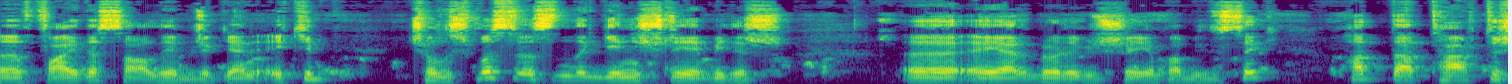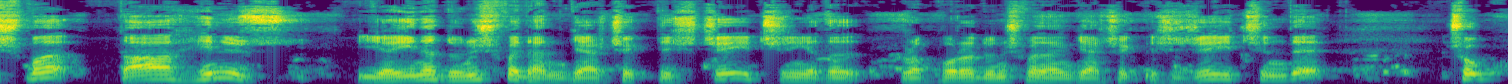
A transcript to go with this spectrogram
e, fayda sağlayabilecek. Yani ekip çalışma sırasında genişleyebilir e, eğer böyle bir şey yapabilirsek. Hatta tartışma daha henüz yayına dönüşmeden gerçekleşeceği için ya da rapora dönüşmeden gerçekleşeceği için de çok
